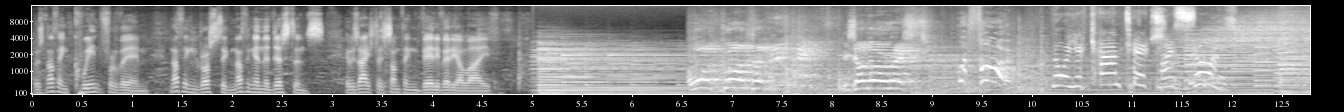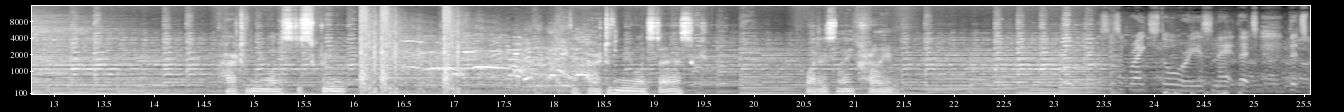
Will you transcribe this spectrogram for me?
was nothing quaint for them, nothing rustic, nothing in the distance. It was actually something very, very alive. I Gralton! He's under arrest! What for? No, you can't take my son. Part of me wants to scream. Part of me wants to ask, what is my crime? This is a great story, isn't it? That's that's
